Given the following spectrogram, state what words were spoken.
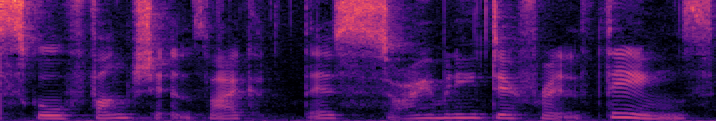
school functions. Like there's so many different things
